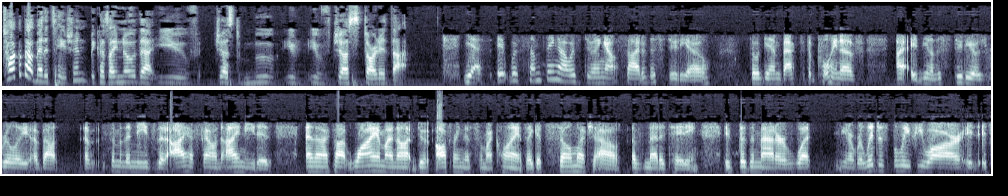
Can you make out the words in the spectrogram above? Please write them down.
talk about meditation because I know that you've just moved, you, you've just started that. Yes, it was something I was doing outside of the studio. So again, back to the point of, I, you know, the studio is really about uh, some of the needs that I have found I needed and then I thought, why am I not do, offering this for my clients? I get so much out of meditating. It doesn't matter what you know religious belief you are. It, it's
